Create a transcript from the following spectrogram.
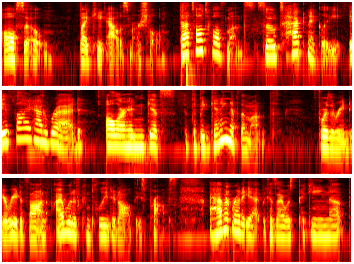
also by Kate Alice Marshall. That's all 12 months. So technically, if I had read All Our Hidden Gifts at the beginning of the month, for the Reindeer Readathon, I would have completed all these prompts. I haven't read it yet because I was picking up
